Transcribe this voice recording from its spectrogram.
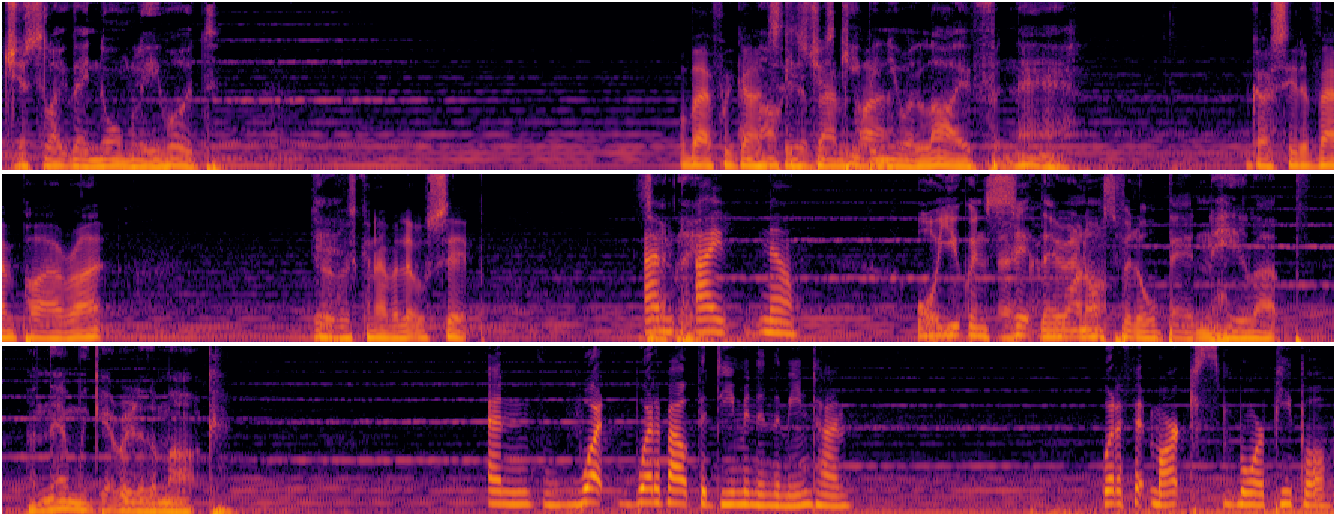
just like they normally would. What about if we go and Mark see the is just keeping you alive for now. We go see the vampire, right? Two of us can have a little sip. I'm, I no. Or you can sit there in not? hospital bed and heal up, and then we get rid of the mark. And what what about the demon in the meantime? What if it marks more people?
